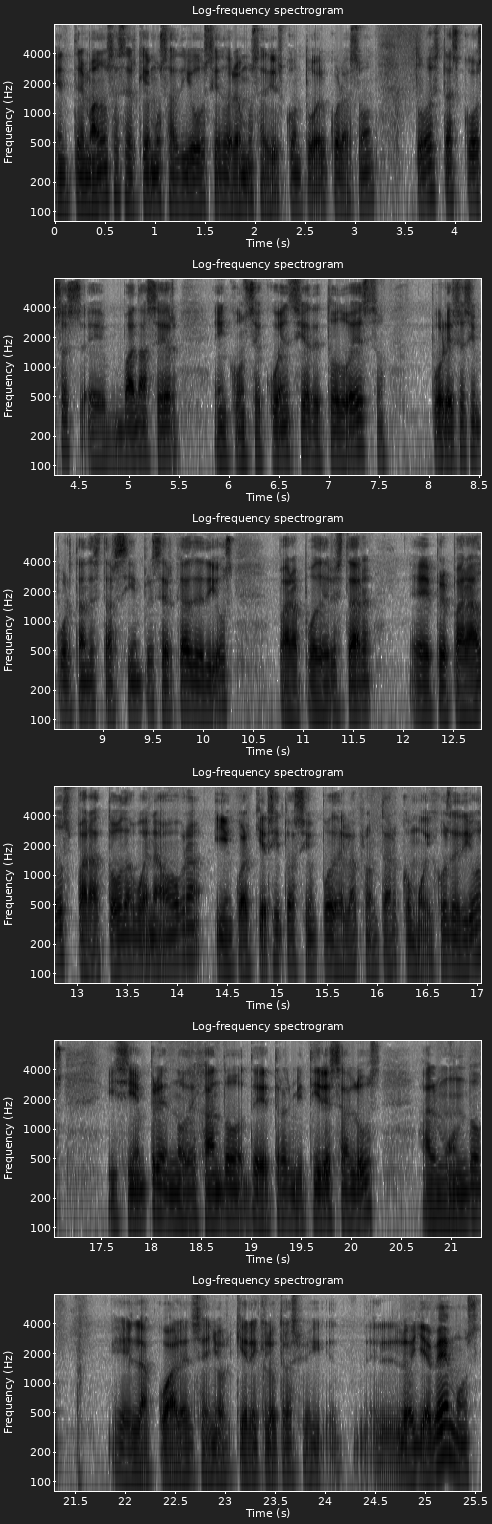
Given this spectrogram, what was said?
Entre más nos acerquemos a Dios y adoremos a Dios con todo el corazón, todas estas cosas eh, van a ser en consecuencia de todo eso. Por eso es importante estar siempre cerca de Dios para poder estar eh, preparados para toda buena obra y en cualquier situación poderla afrontar como hijos de Dios y siempre no dejando de transmitir esa luz al mundo eh, la cual el Señor quiere que lo, lo llevemos.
